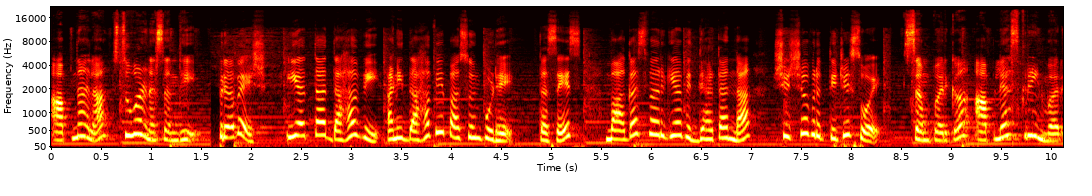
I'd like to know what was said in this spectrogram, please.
आपणाला सुवर्ण संधी. प्रवेश इयत्ता दहावी आणि दहावी पासून पुढे तसेच मागासवर्गीय विद्यार्थ्यांना शिष्यवृत्तीची सोय. संपर्क आपल्या स्क्रीनवर.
